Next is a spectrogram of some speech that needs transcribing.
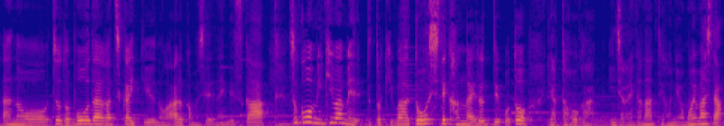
あのちょっとボーダーが近いっていうのがあるかもしれないんですがそこを見極める時は動詞で考えるっていうことをやった方がいいんじゃないかなっていうふうに思いました。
